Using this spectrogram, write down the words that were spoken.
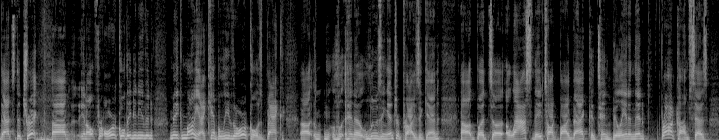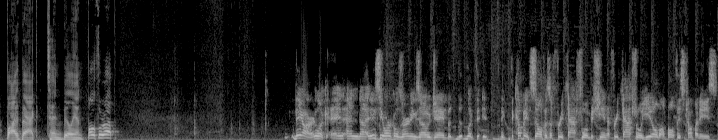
that's the trick. Um, you know, for Oracle, they didn't even make money. I can't believe that Oracle is back uh, in a losing enterprise again. Uh, but uh, alas, they talk buyback 10 billion, and then Broadcom says buyback 10 billion. Both are up. They are. Look, and, and uh, I didn't see Oracle's earnings, OJ, but the, look, the, the, the, company itself is a free cash flow machine. The free cash flow yield on both these companies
